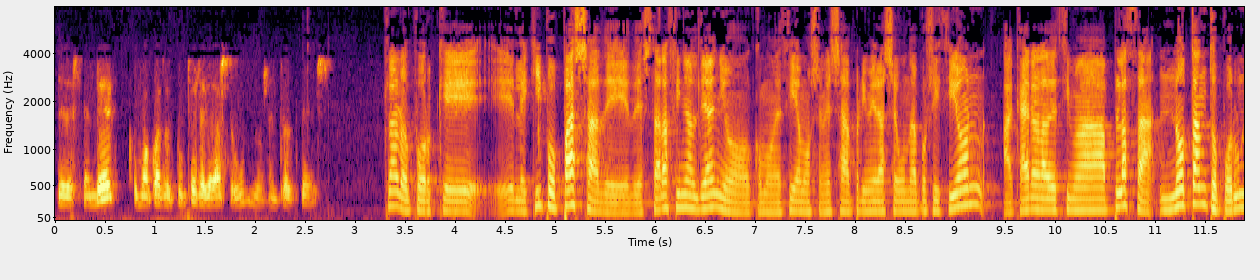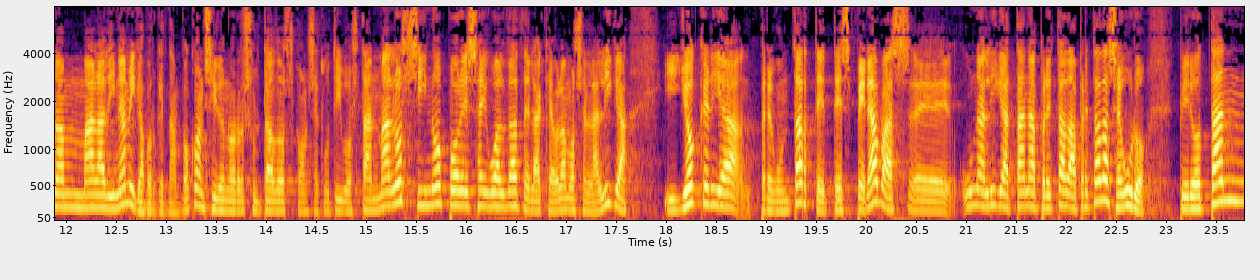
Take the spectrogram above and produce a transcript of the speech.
de descender, como a cuatro puntos de quedar segundos. Entonces, Claro, porque el equipo pasa de, estar a final de año, como decíamos, en esa primera segunda posición, a caer a la décima plaza, no tanto por una mala dinámica, porque tampoco han sido unos resultados consecutivos tan malos, sino por esa igualdad de la que hablamos en la liga. Y yo quería preguntarte, ¿te esperabas eh, una liga tan apretada, apretada seguro, pero tan,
